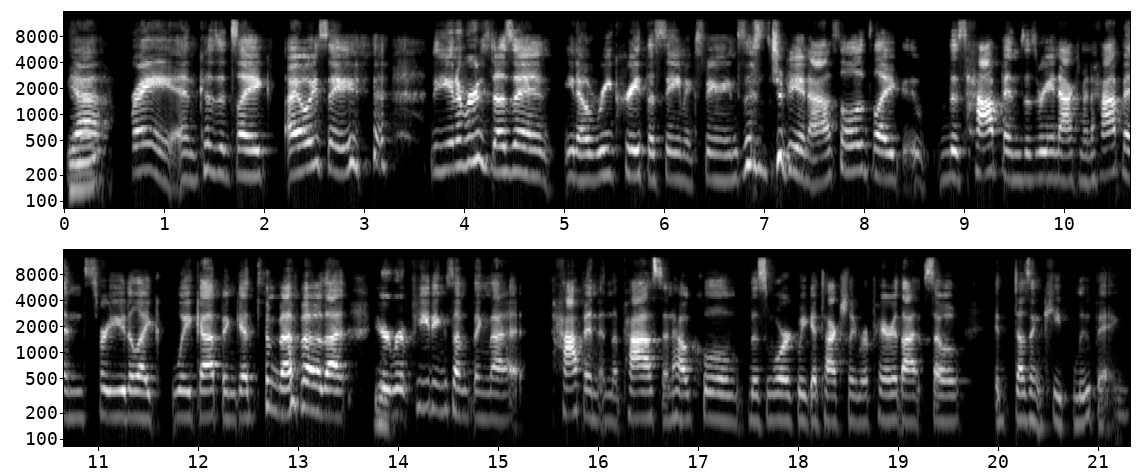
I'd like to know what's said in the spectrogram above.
Yeah. Know? Right. And because it's like, I always say the universe doesn't, you know, recreate the same experiences to be an asshole. It's like this happens, this reenactment happens for you to like wake up and get the memo that you're mm-hmm. repeating something that happened in the past and how cool this work we get to actually repair that so it doesn't keep looping.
